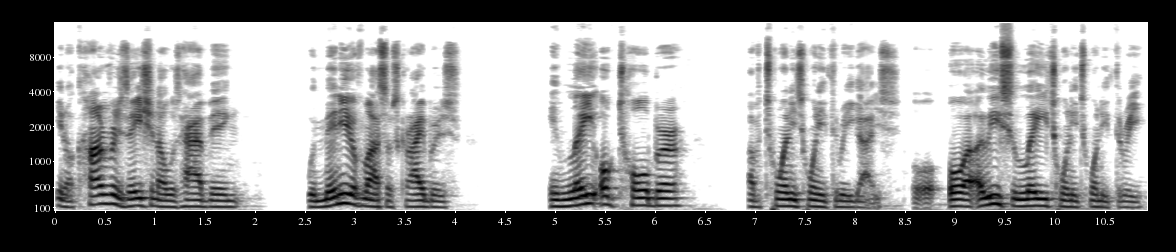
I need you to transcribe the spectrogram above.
you know conversation I was having with many of my subscribers in late October of 2023, guys, or, or at least late 2023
